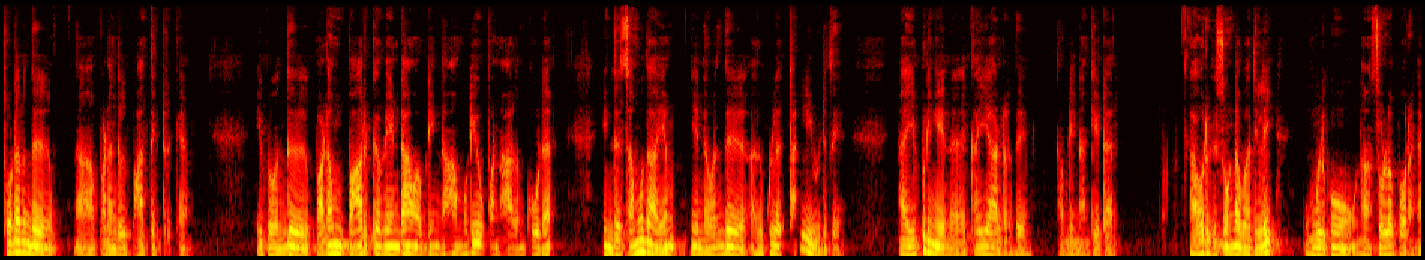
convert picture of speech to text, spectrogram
தொடர்ந்து படங்கள் பார்த்துக்கிட்டு இருக்கேன். இப்போ வந்து படம் பார்க்க வேண்டாம் அப்படின்னு நான் முடிவு பண்ணாலும் கூட இந்த சமுதாயம் என்னை வந்து அதுக்குள்ளே தள்ளி விடுது. நான் எப்படிங்க இதை கையாளுறது அப்படின்னு நான் கேட்டார். அவருக்கு சொன்ன பதிலை உங்களுக்கும் நான் சொல்ல போகிறேங்க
